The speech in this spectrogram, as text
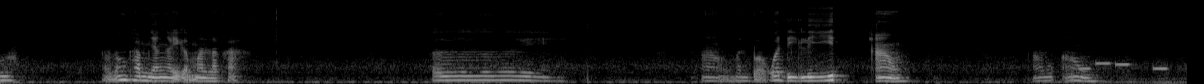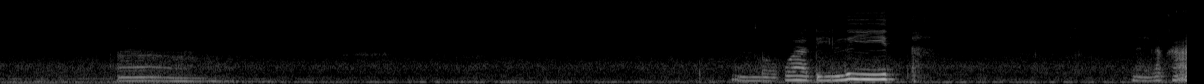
อเราต้องทำยังไงกับมันล่ะคะ เอ้ยอ้าวมันบอกว่า delete อ้าวเอาลูกเอาอ้าวมันบอกว่า delete ไหนล่ะคะ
